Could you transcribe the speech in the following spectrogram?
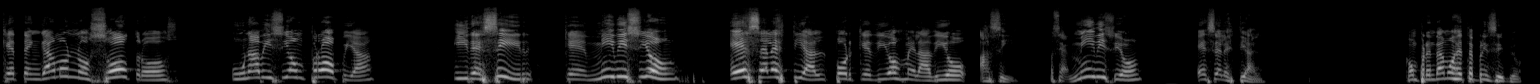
que tengamos nosotros una visión propia y decir que mi visión es celestial porque Dios me la dio así. O sea, mi visión es celestial. Comprendamos este principio.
